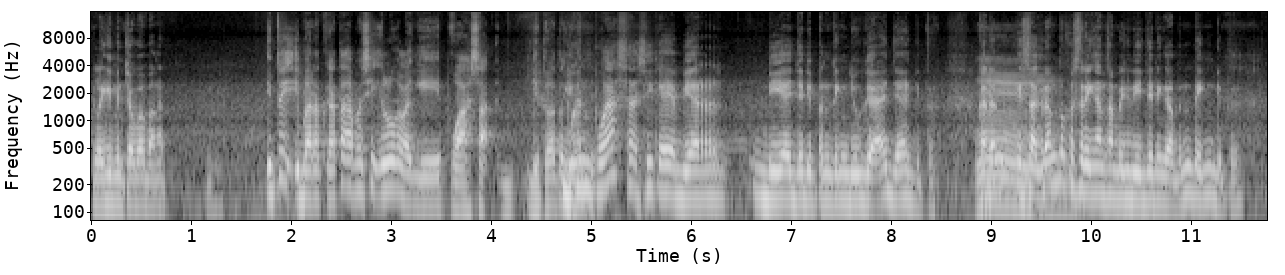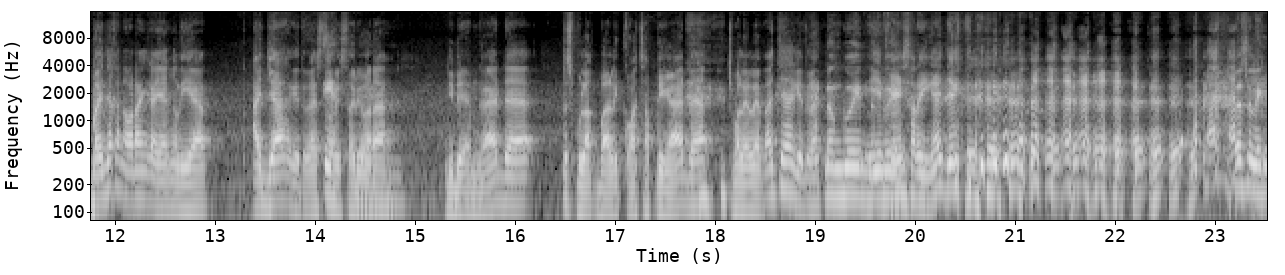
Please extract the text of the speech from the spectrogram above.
lagi mencoba banget itu ibarat kata apa sih lu lagi puasa gitu atau bukan gimana? sih? puasa sih kayak biar dia jadi penting juga aja gitu kadang Instagram tuh keseringan sampai dia jadi nggak penting gitu Banyak kan orang yang kayak ngelihat aja gitu kan story-story Iya. orang. Di DM nggak ada, terus bolak-balik ke WhatsApp dia nggak ada, cuma lihat aja gitu kan. Nungguin, Iya, kayak nungguin. sering aja gitu. terus sering,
